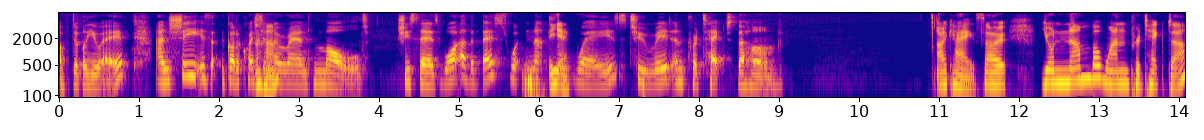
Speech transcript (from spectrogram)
of WA, and she is got a question uh-huh. around mold. She says, "What are the best natural yeah. ways to rid and protect the home?" Okay, so your number one protector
